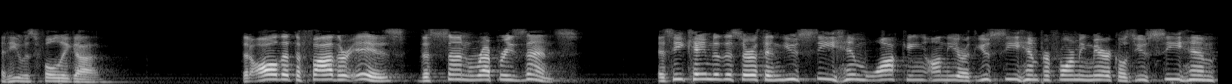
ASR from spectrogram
that he was fully God. That all that the Father is, the Son represents. As he came to this earth and you see him walking on the earth, you see him performing miracles, you see him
